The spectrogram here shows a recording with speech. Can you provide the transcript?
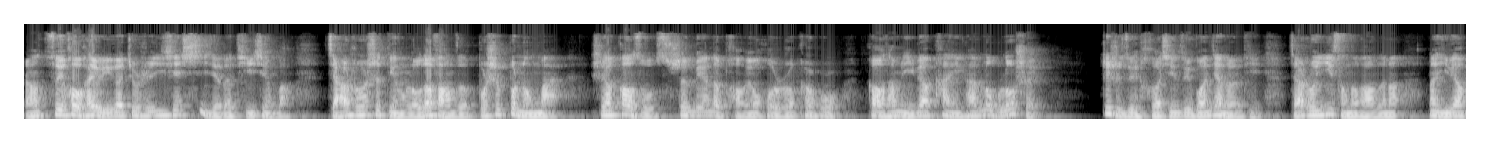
然后最后还有一个就是一些细节的提醒吧。假如说是顶楼的房子，不是不能买，是要告诉身边的朋友或者说客户，告诉他们一定要看一看漏不漏水，这是最核心、最关键的问题。假如说一层的房子呢，那一定要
